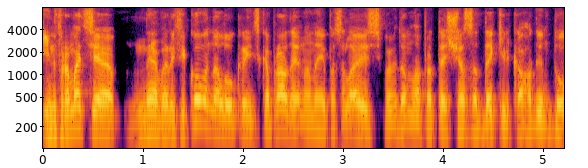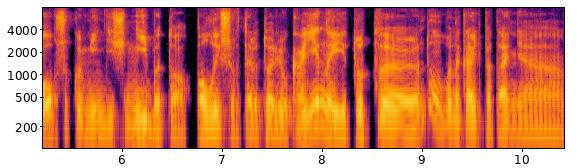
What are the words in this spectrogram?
Інформація не верифікована, але українська правда, я на неї посилаюсь, повідомила про те, що за декілька годин до обшуку Міндіч нібито полишив територію України, і тут е, ну виникають питання.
